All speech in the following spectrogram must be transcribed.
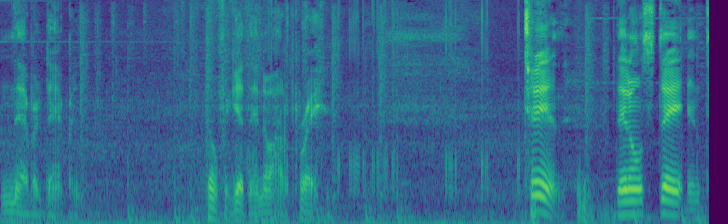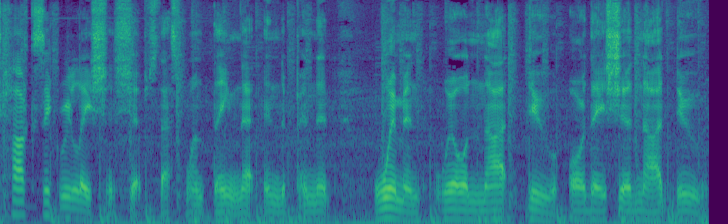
Never dampen. Don't forget they know how to pray. 10. They don't stay in toxic relationships. That's one thing that independent women will not do or they should not do.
